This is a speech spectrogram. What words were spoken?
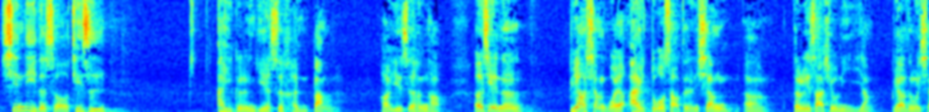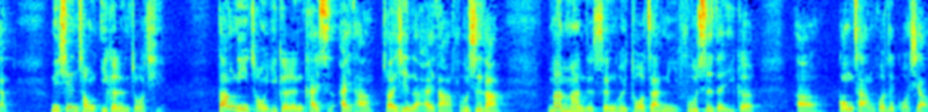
心力的时候，其实爱一个人也是很棒的，啊，也是很好。而且呢，不要想我要爱多少的人，像啊德瑞莎修女一样，不要这么想。你先从一个人做起。当你从一个人开始爱他，专心的爱他，服侍他，慢慢的神会拓展你服侍的一个。啊，工厂或者国校，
